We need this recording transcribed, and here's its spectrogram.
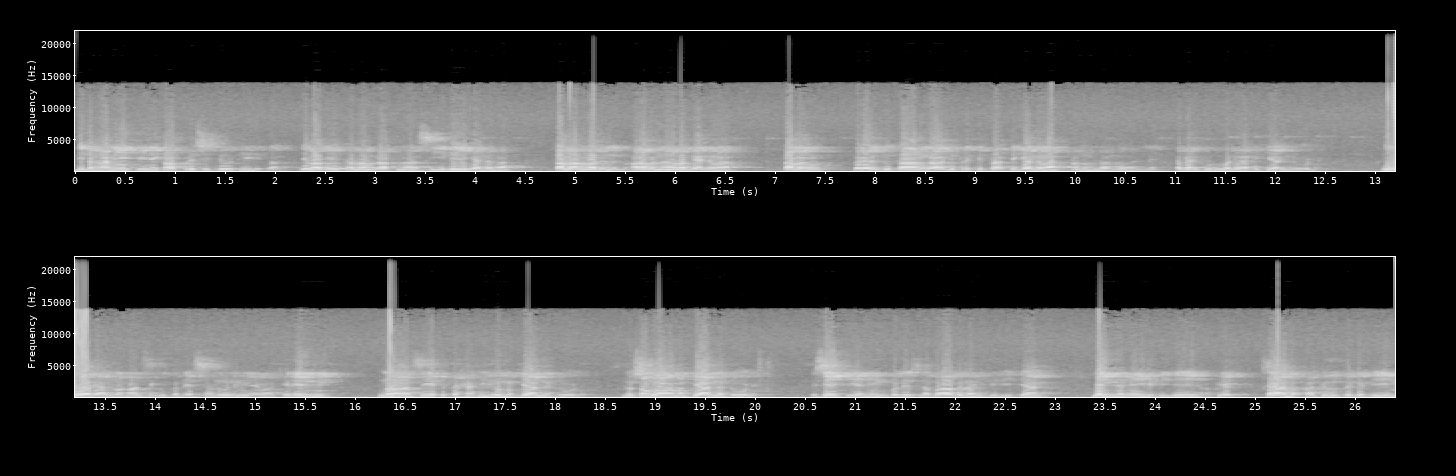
නිධානයේ කියන එක අප්‍රසිද්ධව තියෙන එක. ඒ වගේ තමන් රත්නා සීලය ගැනවත්, තමන් වඩන භාවනාව ගැනවත්, තමන් කරන දුතාංගාදී ප්‍රතිපත්ති ගැනවත් අනුලංගවන්නේ. හැබැයි ගුරුවරයාට කියන්න ඕනේ. ගුරුවරයන් වහන්සේගේ උපදේශ අනුව මේවා කෙරෙන්නේ. උන්වහන්සේට පැහැදිලිවම කියන්නට ඕනේ. නොසවාම කියන්නට ඕනේ. එසේ කියමින් උපදේශ ලබාගෙන ඉදිරියට යන්න. මෙන්න මේ විදිහේ අපේ සෑම කටයුත්තකදීම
